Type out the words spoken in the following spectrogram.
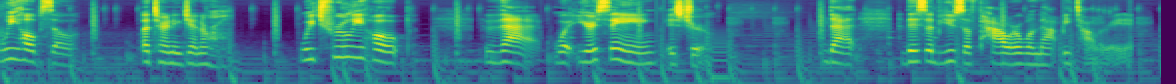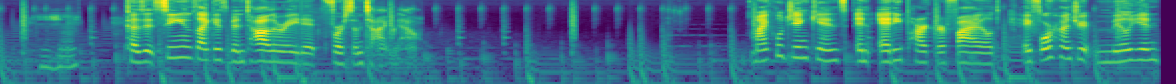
We hope so, Attorney General. We truly hope that what you're saying is true. That this abuse of power will not be tolerated. Mm-hmm. Because it seems like it's been tolerated for some time now. Michael Jenkins and Eddie Parker filed a $400 million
